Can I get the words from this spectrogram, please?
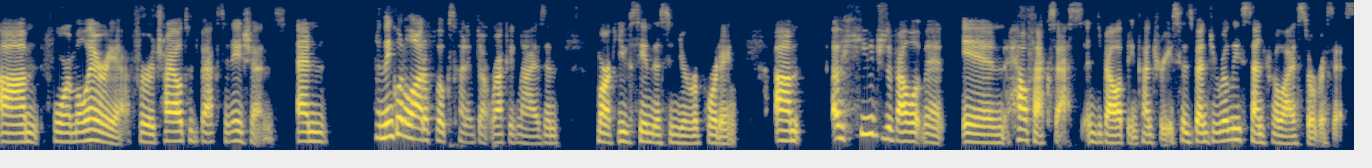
um, for malaria, for childhood vaccinations. And I think what a lot of folks kind of don't recognize, and Mark, you've seen this in your reporting, um, a huge development in health access in developing countries has been to really centralize services.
